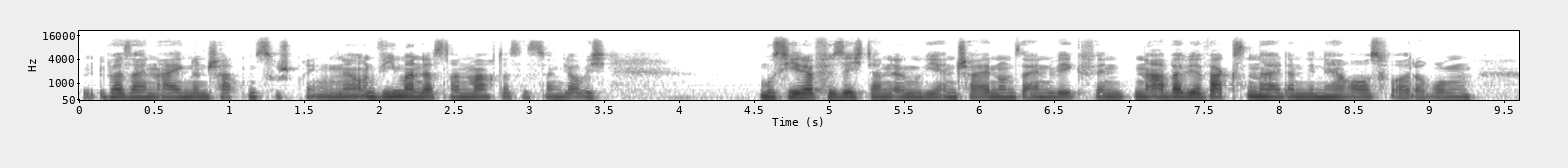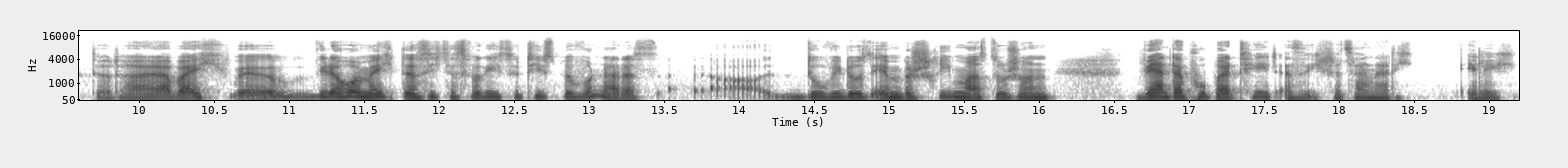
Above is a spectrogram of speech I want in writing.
über seinen eigenen Schatten zu springen. Ne? Und wie man das dann macht, das ist dann, glaube ich, muss jeder für sich dann irgendwie entscheiden und seinen Weg finden. Aber wir wachsen halt an den Herausforderungen. Total. Aber ich äh, wiederhole mich, dass ich das wirklich zutiefst bewundere, dass äh, du, wie du es eben beschrieben hast, du schon während der Pubertät, also ich würde sagen, hatte ich ehrlich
